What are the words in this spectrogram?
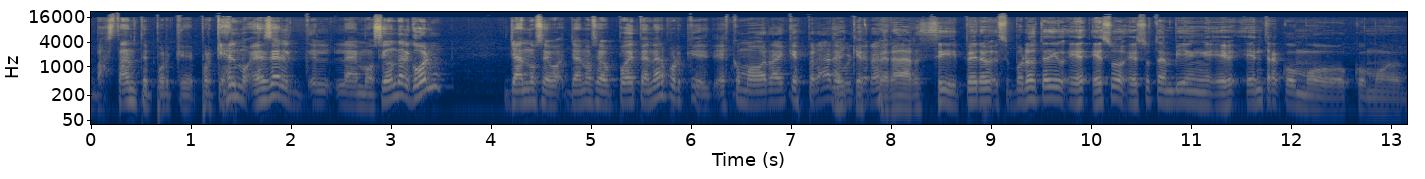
bastante porque porque es, el, es el- el- la emoción del gol ya no se va- ya no se puede tener porque es como ahora hay que esperar Hay que esperar. sí, pero por eso te digo, e- eso, eso también eh, entra como, como,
